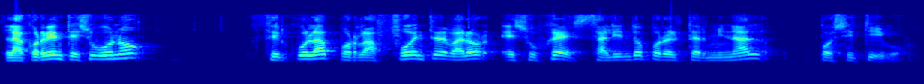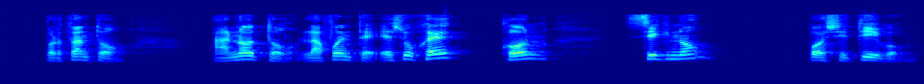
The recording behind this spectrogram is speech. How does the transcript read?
La corriente I sub 1 circula por la fuente de valor E sub G, saliendo por el terminal positivo. Por tanto, anoto la fuente E sub G con signo positivo,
